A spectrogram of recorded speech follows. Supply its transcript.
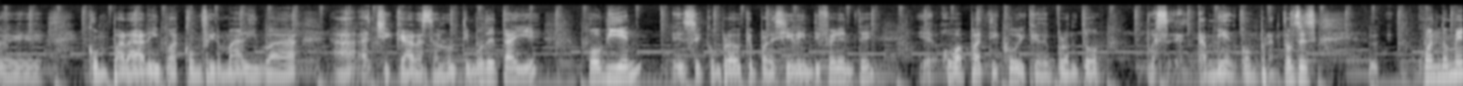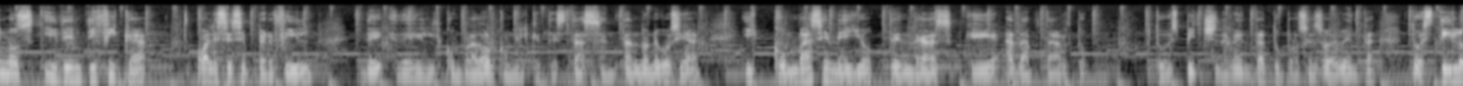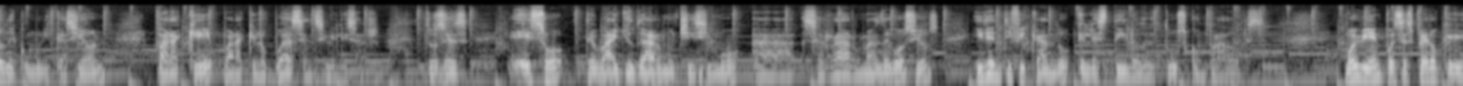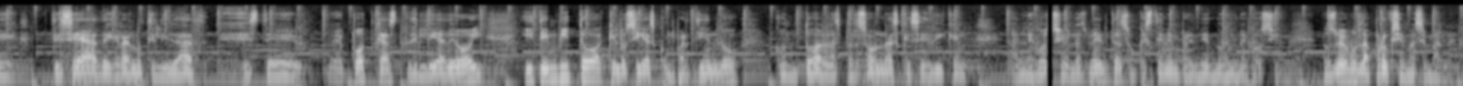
eh, comparar y va a confirmar y va a, a checar hasta el último detalle o bien ese comprador que pareciera indiferente eh, o apático y que de pronto pues eh, también compra. Entonces, cuando menos identifica cuál es ese perfil del comprador con el que te estás sentando a negociar y con base en ello tendrás que adaptar tu, tu speech de venta, tu proceso de venta, tu estilo de comunicación. ¿Para qué? Para que lo puedas sensibilizar. Entonces, eso te va a ayudar muchísimo a cerrar más negocios identificando el estilo de tus compradores. Muy bien, pues espero que te sea de gran utilidad este eh, podcast del día de hoy y te invito a que lo sigas compartiendo con todas las personas que se dediquen al negocio de las ventas o que estén emprendiendo un negocio. Nos vemos la próxima semana.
